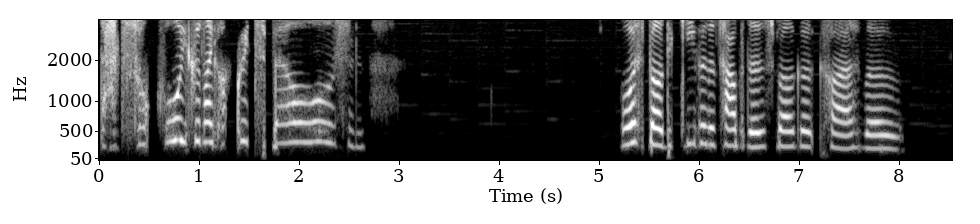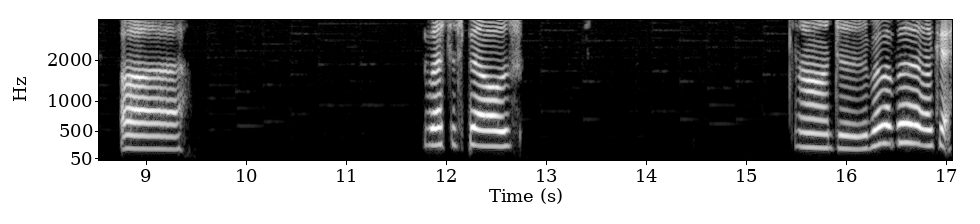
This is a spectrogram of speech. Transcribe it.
That's so cool. You can like upgrade spells and force spell to keep at the top of the spell good class mode. Uh, the rest of spells. Blah, okay.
